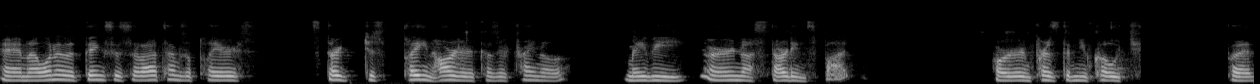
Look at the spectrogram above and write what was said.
And uh, one of the things is a lot of times the players start just playing harder because they're trying to maybe earn a starting spot or impress the new coach. But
